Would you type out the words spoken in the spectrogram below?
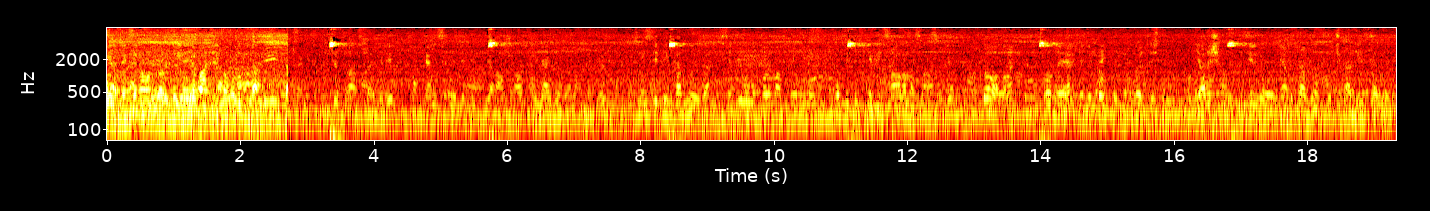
gelecek sene 14 yine yabancı ile olup da bütün transferleri kendisine dediği altın altı devam ediyor. İstediği kadroyla, istediği oyun formasyonunu o birlikteliği sağlaması halinde doğal olarak ortaya herkesin beklediği, özlediği, yarışın zirve oynayan bir Trabzonspor çıkar diye söylüyorum.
